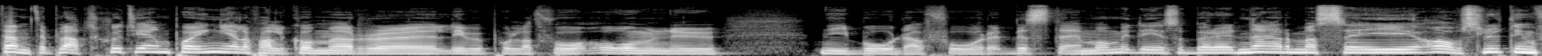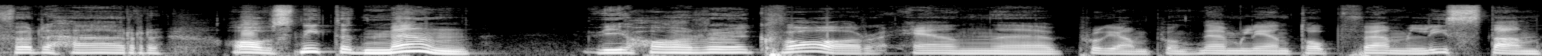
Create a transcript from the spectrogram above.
femte plats. 71 poäng i alla fall kommer eh, Liverpool att få. om nu ni båda får bestämma. Och med det så börjar det närma sig avslutning för det här avsnittet. Men vi har eh, kvar en eh, programpunkt, nämligen topp 5-listan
